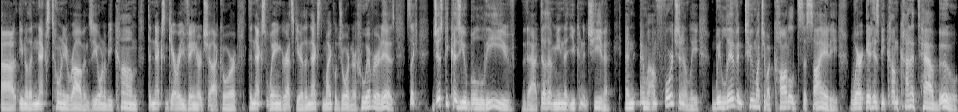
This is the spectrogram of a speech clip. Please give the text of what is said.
uh you know the next tony robbins you want to become the next gary vaynerchuk or the next wayne gretzky or the next michael jordan or whoever it is it's like just because you believe that doesn't mean that you can achieve it And, and unfortunately, we live in too much of a coddled society where it has become kind of taboo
